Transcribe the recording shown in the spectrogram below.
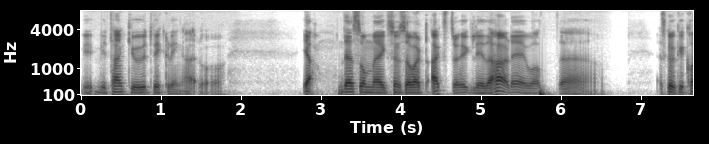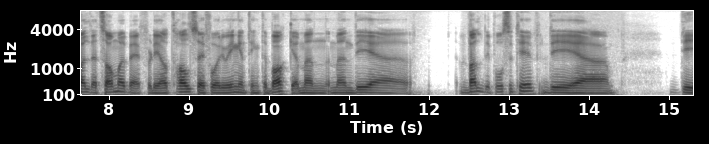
vi, vi tenker jo utvikling her. og ja, det som jeg syns har vært ekstra hyggelig i det her, det er jo at Jeg skal jo ikke kalle det et samarbeid, fordi at Halsøy får jo ingenting tilbake, men, men de er veldig positive. De, de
